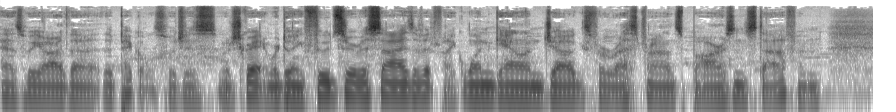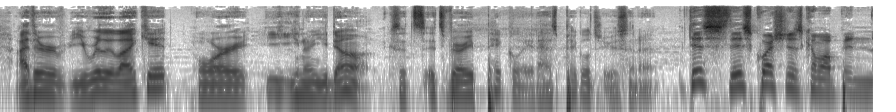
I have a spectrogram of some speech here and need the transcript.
as we are the, the pickles, which is which is great. And we're doing food service size of it, like one gallon jugs for restaurants, bars, and stuff. And either you really like it or y- you know you don't, because it's it's very pickly. It has pickle juice in it. this this question has come up in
